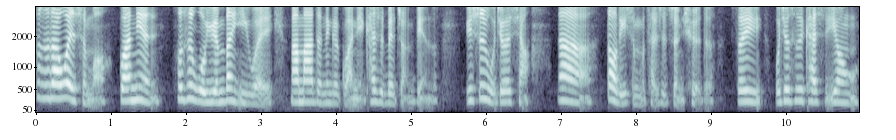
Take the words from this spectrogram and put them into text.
不知道为什么观念，或是我原本以为妈妈的那个观念开始被转变了。于是我就会想。那到底什么才是正确的？所以我就是开始用，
